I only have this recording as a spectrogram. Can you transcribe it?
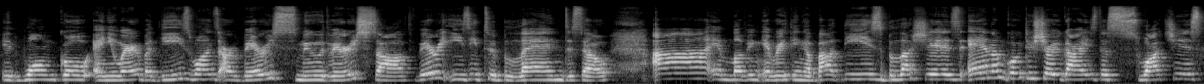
It won't go anywhere. But these ones are very smooth, very soft, very easy to blend. So I am loving everything about these blushes. And I'm going to show you guys the swatches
